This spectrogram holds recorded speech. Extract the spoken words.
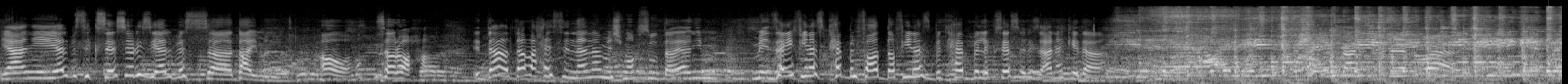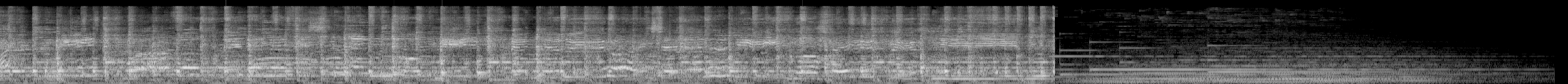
يعني يلبس اكسسوارز يلبس آه، diamond آه صراحة. الذهب ده بحس إن أنا مش مبسوطة. يعني زي في ناس بتحب الفضة في ناس بتحب الاكسسوارز أنا كده.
